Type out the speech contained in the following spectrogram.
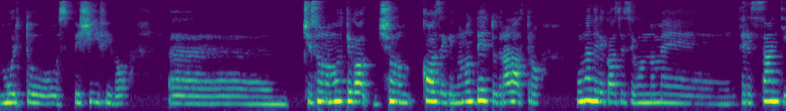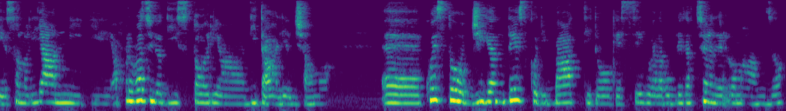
molto specifico. Eh, ci sono molte co- ci sono cose che non ho detto, tra l'altro una delle cose secondo me interessanti sono gli anni, a proposito di storia d'Italia, diciamo, eh, questo gigantesco dibattito che segue la pubblicazione del romanzo,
